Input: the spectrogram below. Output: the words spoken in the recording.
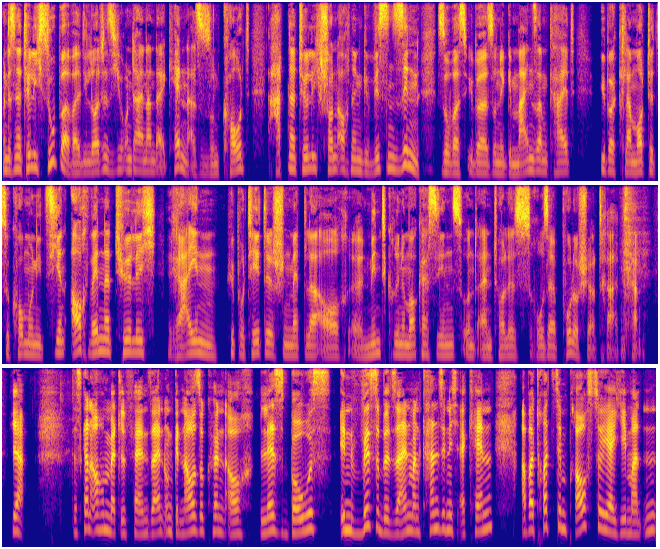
Und das ist natürlich super, weil die Leute sich untereinander erkennen. Also so ein Code hat natürlich schon auch einen gewissen Sinn, sowas über so eine Gemeinsamkeit über Klamotte zu kommunizieren, auch wenn natürlich rein hypothetisch ein Mettler auch äh, mintgrüne Mokassins und ein tolles rosa Poloshirt tragen kann. Ja, das kann auch ein Metal-Fan sein und genauso können auch Lesbos invisible sein. Man kann sie nicht erkennen, aber trotzdem brauchst du ja jemanden,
